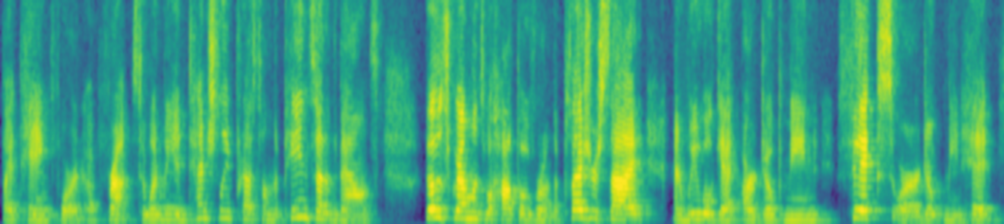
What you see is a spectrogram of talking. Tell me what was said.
by paying for it up front. So when we intentionally press on the pain side of the balance, those gremlins will hop over on the pleasure side and we will get our dopamine fix or our dopamine hit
